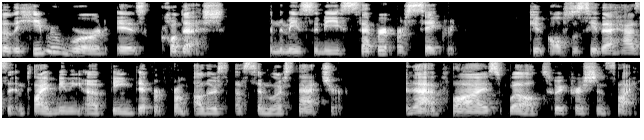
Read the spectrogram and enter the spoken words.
So, the Hebrew word is kodesh, and it means to be separate or sacred. You can also see that has the implied meaning of being different from others of similar stature. And that applies well to a Christian's life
